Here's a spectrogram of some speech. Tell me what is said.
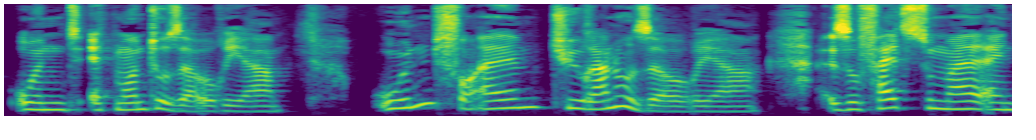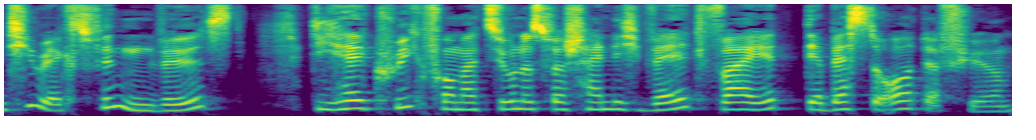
und Edmontosaurier. Und vor allem Tyrannosaurier. Also falls du mal einen T-Rex finden willst, die Hell Creek Formation ist wahrscheinlich weltweit der beste Ort dafür.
